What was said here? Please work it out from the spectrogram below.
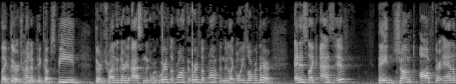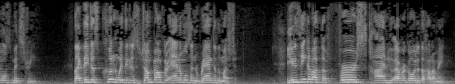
Like they're trying to pick up speed. They're trying to, they're asking, where's the prophet? Where's the prophet? And they're like, oh, he's over there. And it's like as if they jumped off their animals midstream. Like they just couldn't wait. They just jumped off their animals and ran to the masjid. You think about the first time you ever go to the Haramain.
